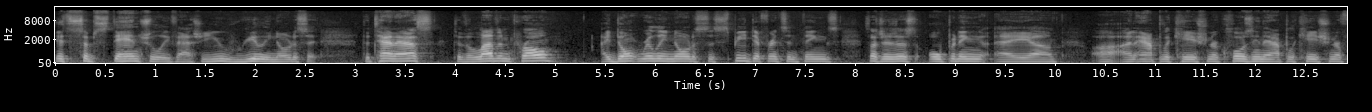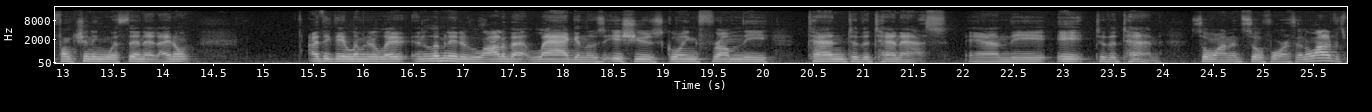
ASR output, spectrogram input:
it's substantially faster. You really notice it. The 10S to the 11 Pro, I don't really notice the speed difference in things such as just opening a, uh, uh, an application or closing the application or functioning within it. I don't. I think they eliminated, eliminated a lot of that lag and those issues going from the 10 to the 10s and the 8 to the 10, so on and so forth. And a lot of it's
